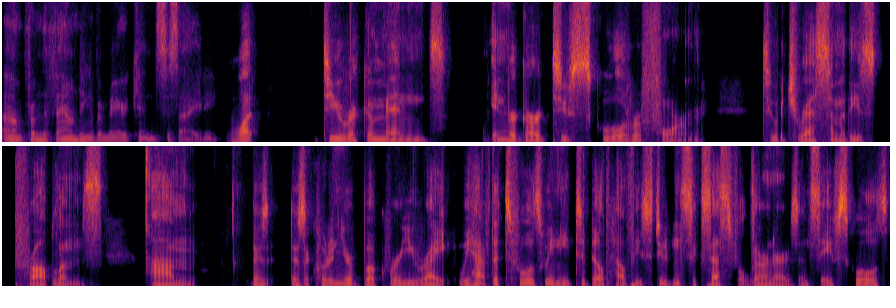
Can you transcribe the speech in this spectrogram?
um, from the founding of American society. What do you recommend in regard to school reform to address some of these problems? Um, there's there's a quote in your book where you write, "We have the tools we need to build healthy students, successful learners, and safe schools.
